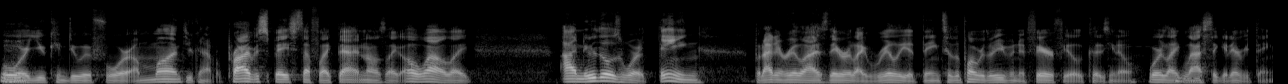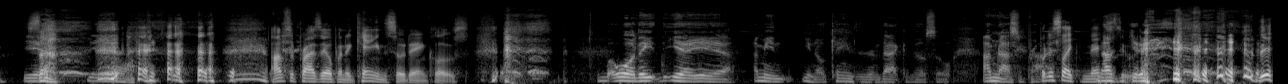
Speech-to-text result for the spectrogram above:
mm-hmm. or you can do it for a month. You can have a private space, stuff like that. And I was like, oh wow, like I knew those were a thing, but I didn't realize they were like really a thing to the point where they're even in Fairfield because you know we're like last to get everything. Yeah, so, yeah. I'm surprised they opened a Cane so dang close. well, they yeah yeah yeah. I mean, you know, Canes is in Vacaville, so I'm not surprised. But it's like next to it. this,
